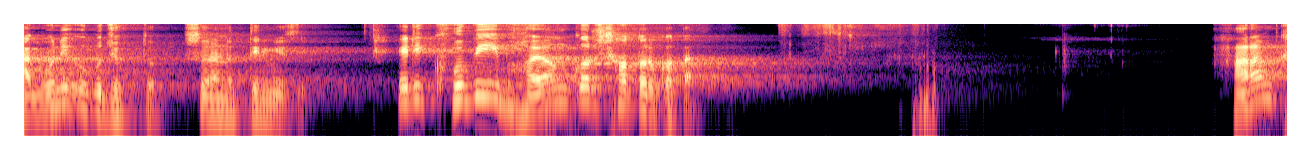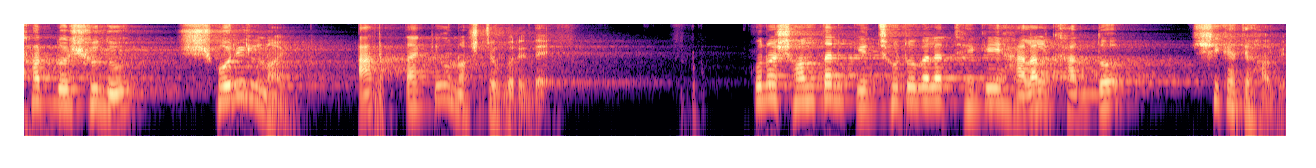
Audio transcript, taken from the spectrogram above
আগুনই উপযুক্ত সুরানুত তিরমিজি। এটি খুবই ভয়ঙ্কর সতর্কতা। হারাম খাদ্য শুধু শরীর নয়, আত্মাকেও নষ্ট করে দেয়। কোনো সন্তানকে ছোটবেলা থেকেই হালাল খাদ্য শিখাতে হবে।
